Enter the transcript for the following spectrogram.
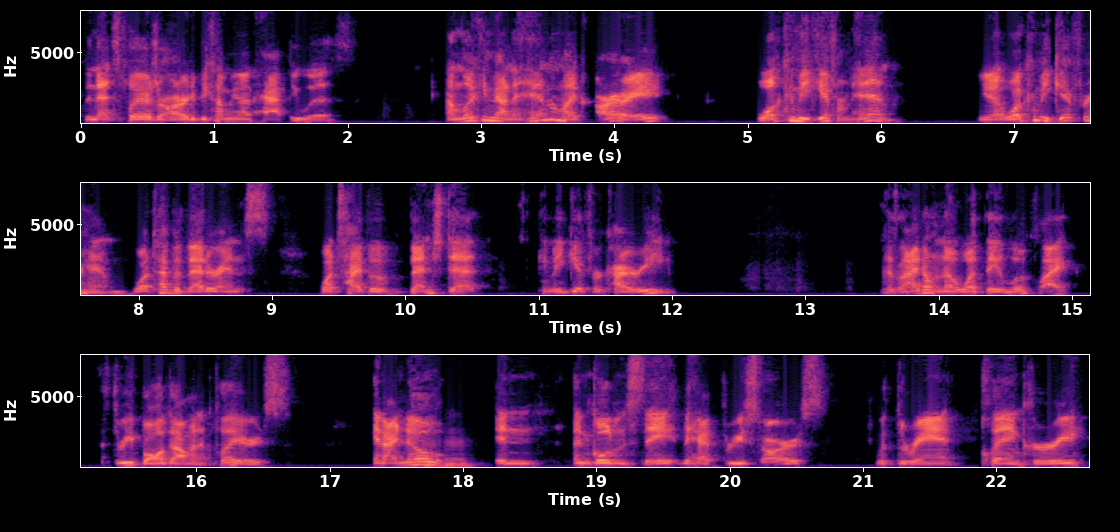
the Nets players are already becoming unhappy with. I'm looking down at him. I'm like, all right, what can we get from him? You know, what can we get for him? What type of veterans, what type of bench debt can we get for Kyrie? Because I don't know what they look like. Three ball dominant players. And I know Mhm. in in Golden State they had three stars with Durant, Clay, and Curry.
